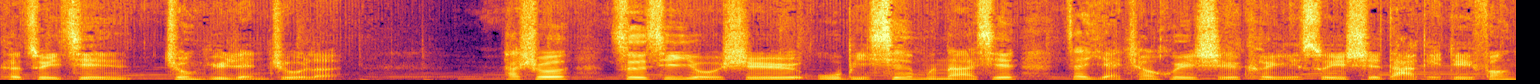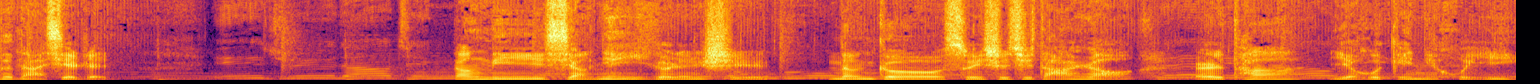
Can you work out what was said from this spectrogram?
可最近终于忍住了。他说自己有时无比羡慕那些在演唱会时可以随时打给对方的那些人。当你想念一个人时，能够随时去打扰，而他也会给你回应。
